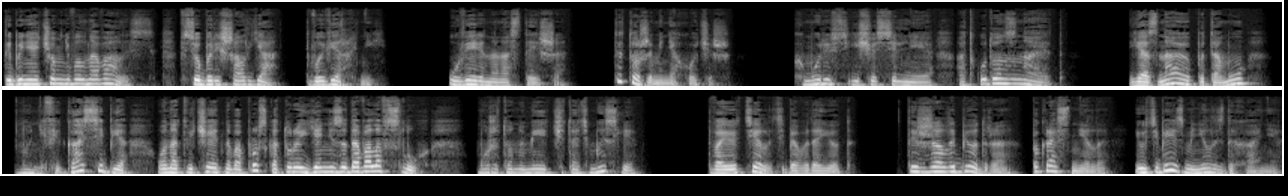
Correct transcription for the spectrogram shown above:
ты бы ни о чем не волновалась, все бы решал я, твой верхний. Уверена, Настейша, ты тоже меня хочешь. Хмурюсь еще сильнее. Откуда он знает? Я знаю, потому... Ну, нифига себе! Он отвечает на вопрос, который я не задавала вслух. Может, он умеет читать мысли? Твое тело тебя выдает. Ты сжала бедра, покраснела, и у тебя изменилось дыхание.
